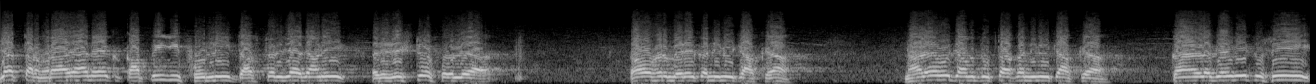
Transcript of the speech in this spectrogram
ਜਦ ਧਰਮਰਾਜਾ ਨੇ ਇੱਕ ਕਾਪੀ ਜੀ ਫੋਲੀ, ਦਫ਼ਤਰ ਜਾਂ ਜਾਣੀ, ਰਜਿਸਟਰ ਫੋਲਿਆ ਤਾਂ ਉਹ ਫਿਰ ਮੇਰੇ ਕੰਨੀ ਨੂੰ ਚਾਕਿਆ ਨਾਲੇ ਉਹ ਜਮਦੂਤਾ ਕੰਨੀ ਨੂੰ ਚਾਕਿਆ ਕਹਿਣ ਲੱਗੇ ਵੀ ਤੁਸੀਂ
